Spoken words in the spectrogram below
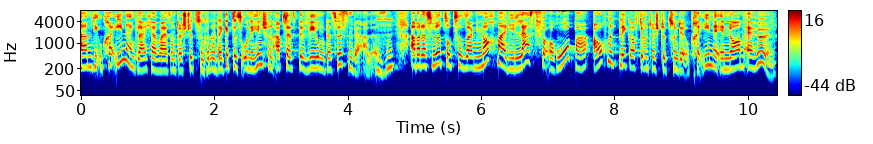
ähm, die Ukraine in gleicher Weise unterstützen können. Und da gibt es ohnehin schon Absetzbewegungen, das wissen wir alles. Mhm. Aber das wird sozusagen nochmal die Last für Europa, auch mit Blick auf die Unterstützung der Ukraine, enorm erhöhen.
